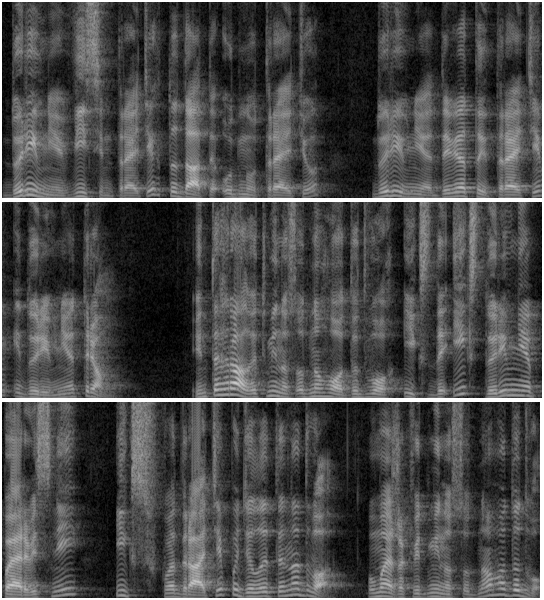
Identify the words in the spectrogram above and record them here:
Дорівнює 8 третіх додати 1 третю, дорівнює 9 третім і дорівнює 3. Інтеграл від мінус 1 до 2х dx дорівнює первісній х в квадраті поділити на 2 у межах від мінус 1 до 2.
